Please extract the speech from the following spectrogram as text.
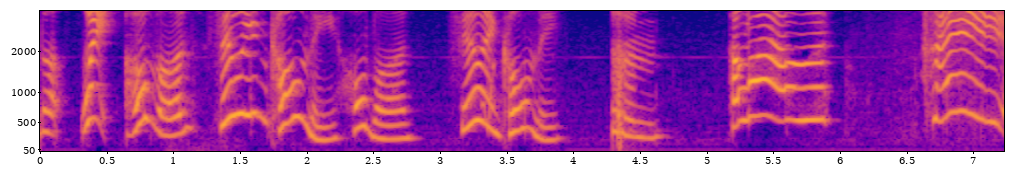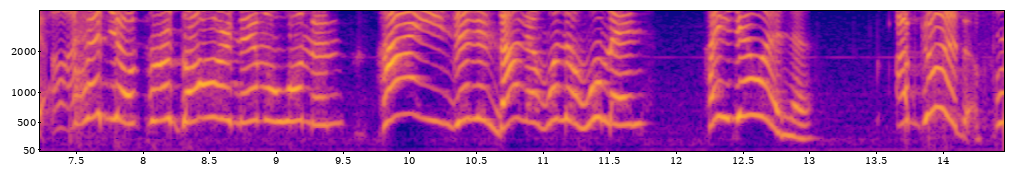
the wait, hold on. Filian call me. Hold on. Filian call me. hey, Hello. Hey, uh, Henya, for a dollar, name a woman. Hi, didn't Donna Wonder Woman. How you doing? I'm good. For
